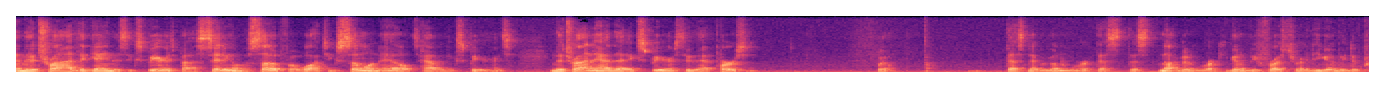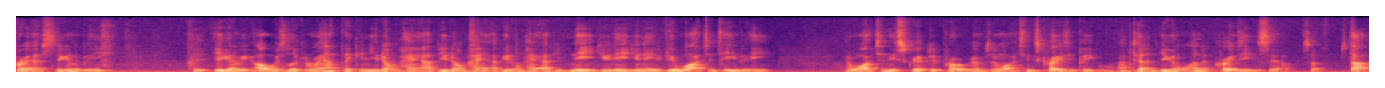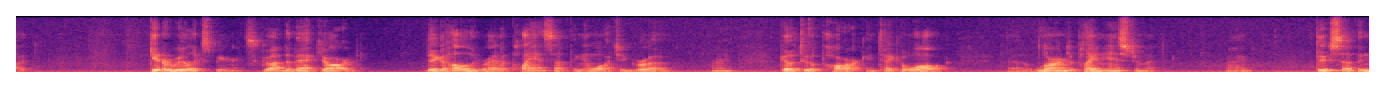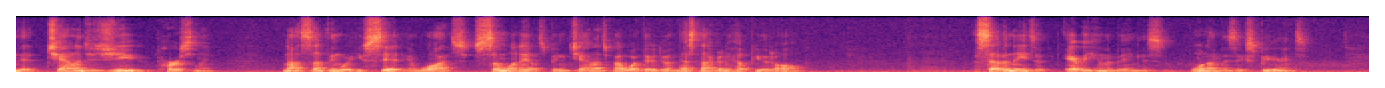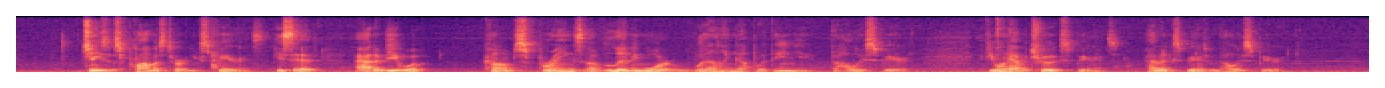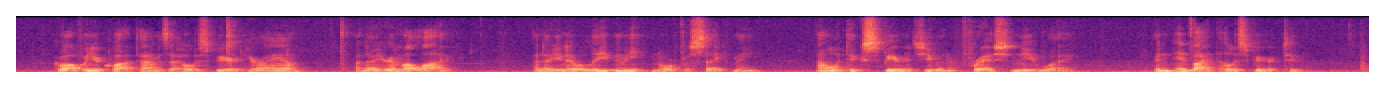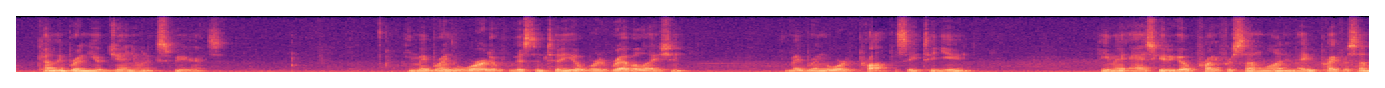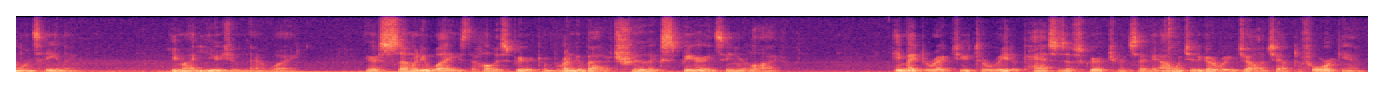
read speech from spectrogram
And they're trying to gain this experience by sitting on a sofa watching someone else have an experience. And they're trying to have that experience through that person. Well, that's never going to work. That's, that's not going to work. You're going to be frustrated. You're going to be depressed. You're going to be you're going to be always looking around thinking you don't have, you don't have, you don't have, you need, you need, you need. If you're watching TV and watching these scripted programs and watching these crazy people, I'm telling you, you're going to wind up crazy yourself. So stop it. Get a real experience. Go out in the backyard, dig a hole in the ground and plant something and watch it grow. Right? Go to a park and take a walk. Uh, learn to play an instrument. Right? Do something that challenges you personally not something where you sit and watch someone else being challenged by what they're doing. That's not going to help you at all. The seven needs of every human being is one of them is experience. Jesus promised her an experience. He said, out of you will come springs of living water welling up within you, the Holy Spirit. If you want to have a true experience, have an experience with the Holy Spirit. Go off in your quiet time and say, Holy Spirit, here I am. I know you're in my life. I know you never leave me nor forsake me. I want to experience you in a fresh, new way. And invite the Holy Spirit to come and bring you a genuine experience. He may bring a word of wisdom to you, a word of revelation. He may bring a word of prophecy to you. He may ask you to go pray for someone and maybe pray for someone's healing. He might use you in that way. There are so many ways the Holy Spirit can bring about a true experience in your life. He may direct you to read a passage of Scripture and say, I want you to go read John chapter 4 again.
